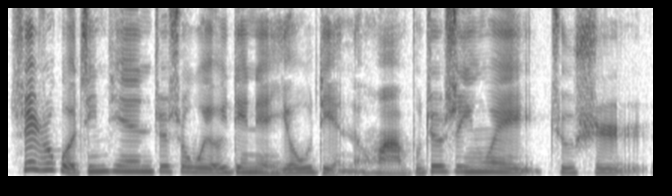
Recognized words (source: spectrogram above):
所以，如果今天就说我有一点点优点的话，不就是因为就是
